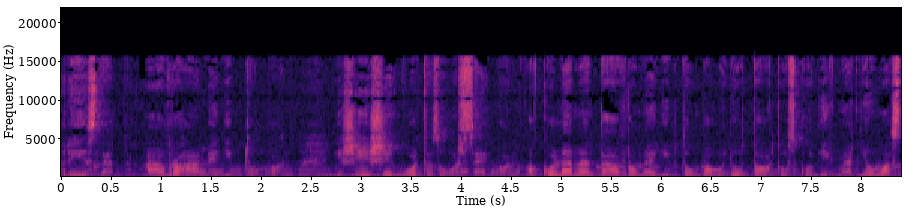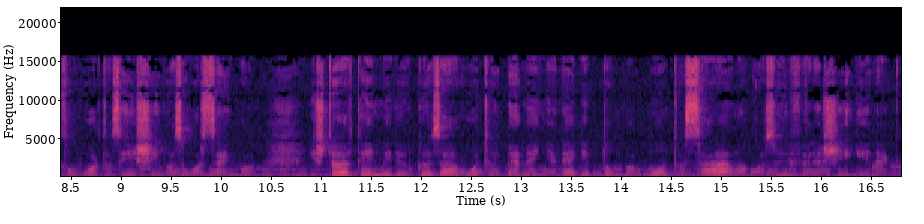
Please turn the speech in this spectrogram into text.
Részlet Ábrahám Egyiptomban és éjség volt az országban. Akkor lement Ávrom Egyiptomba, hogy ott tartózkodjék, mert nyomasztó volt az éjség az országban. És történt, midőn közel volt, hogy bemenjen Egyiptomba, mondta Szárának az ő feleségének.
